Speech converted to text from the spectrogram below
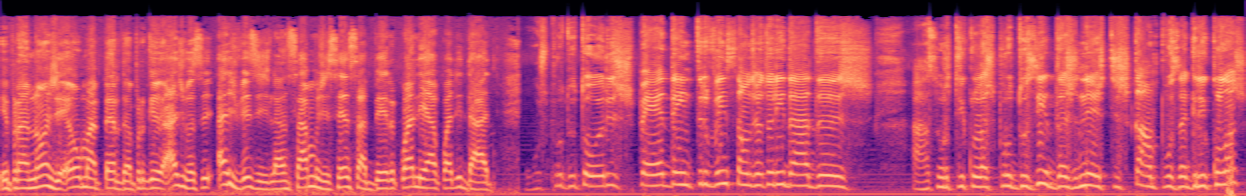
E para nós é uma perda, porque às vezes, às vezes lançamos sem saber qual é a qualidade. Os produtores pedem intervenção de autoridades. As hortícolas produzidas nestes campos agrícolas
